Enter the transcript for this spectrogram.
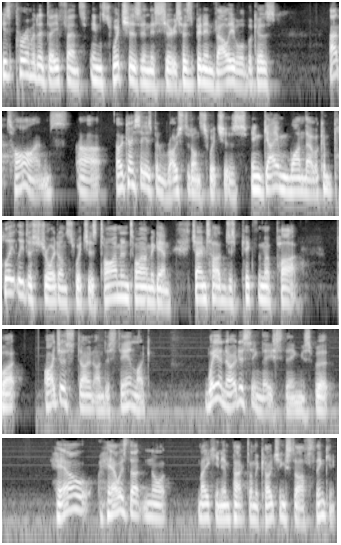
His perimeter defense in switches in this series has been invaluable because at times, uh, OKC has been roasted on switches. In game one, they were completely destroyed on switches time and time again. James Harden just picked them apart. But I just don't understand. Like, we are noticing these things, but how how is that not making impact on the coaching staff's thinking?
